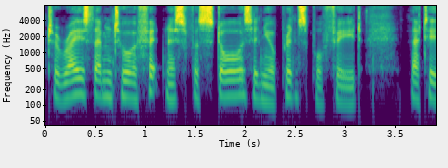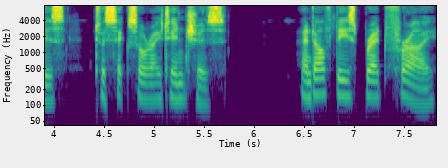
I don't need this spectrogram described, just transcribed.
to raise them to a fitness for stores in your principal feed, that is, to six or eight inches. And of these bred fry,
